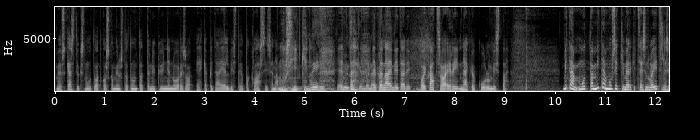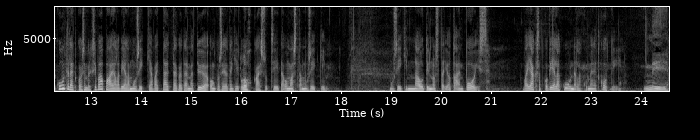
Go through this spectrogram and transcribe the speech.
myös käsitykset muuttuvat, koska minusta tuntuu, että nykyinen nuoriso ehkä pitää Elvistä jopa klassisena musiikkina. Niin, että, että näin niitä voi katsoa eri näkökulmista. Mitä, mutta mitä musiikki merkitsee sinulle itsellesi? Kuunteletko esimerkiksi vapaa-ajalla vielä musiikkia vai täyttääkö tämä työ? Onko se jotenkin lohkaissut siitä omasta musiikki, musiikin nautinnosta jotain pois? Vai jaksatko vielä kuunnella, kun menet kotiin? Niin,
